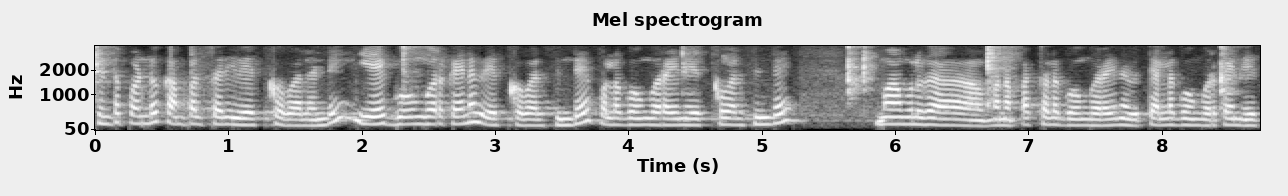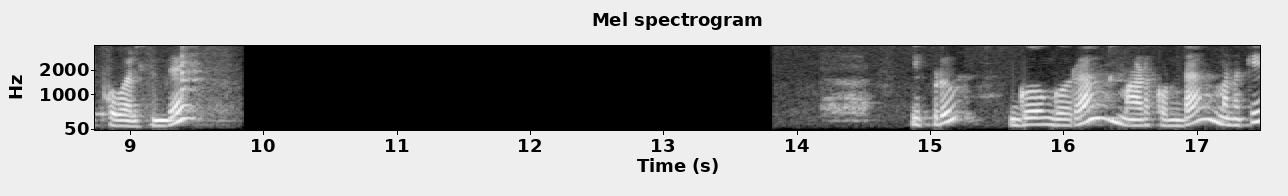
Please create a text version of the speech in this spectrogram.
చింతపండు కంపల్సరీ వేసుకోవాలండి. ఏ గోంగూరకైనా వేసుకోవాల్సిందే పుల్ల గోంగూర అయినా వేసుకోవాల్సిందే మామూలుగా మన పచ్చల గోంగూర అయినా తెల్ల గోంగూరకైనా వేసుకోవాల్సిందే. ఇప్పుడు గోంగూర మాడకుండా మనకి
